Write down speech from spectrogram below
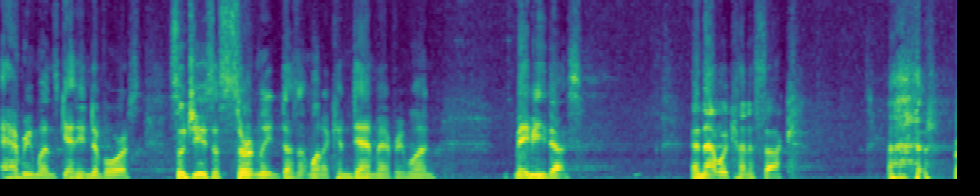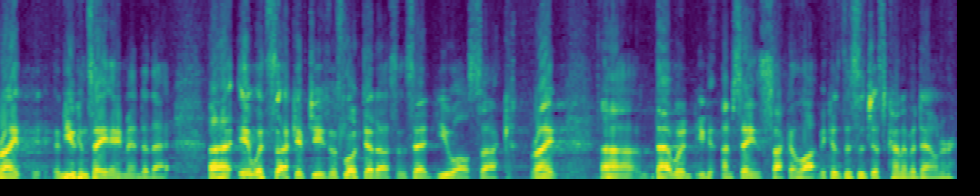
everyone's getting divorced, so Jesus certainly doesn't want to condemn everyone, maybe he does. And that would kind of suck. right? And you can say amen to that. Uh, it would suck if Jesus looked at us and said, You all suck, right? Uh, that would, you, I'm saying suck a lot because this is just kind of a downer.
